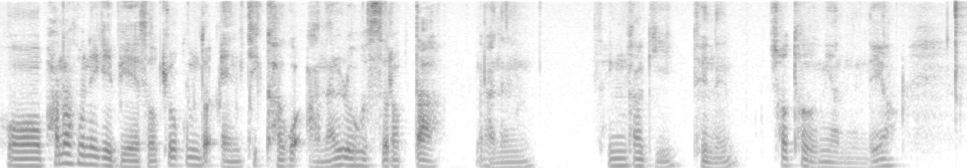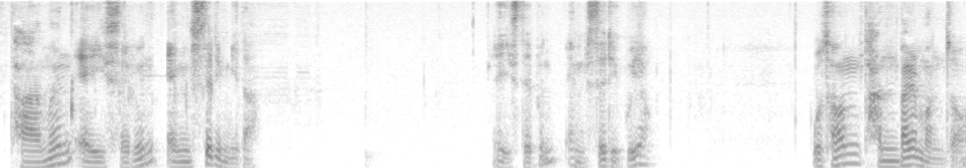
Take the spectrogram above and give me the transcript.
어, 파나소닉에 비해서 조금 더 앤틱하고 아날로그스럽다라는 생각이 드는 셔터음이었는데요. 다음은 A7 M3입니다. A7 M3고요. 우선 단발 먼저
